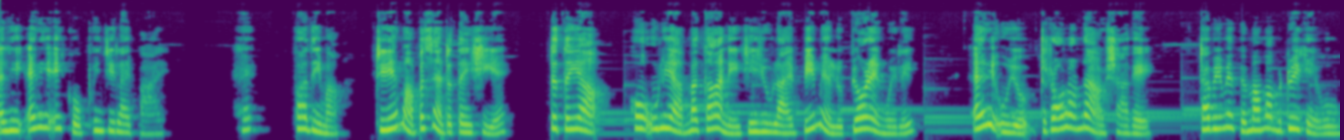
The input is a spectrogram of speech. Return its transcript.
အလီအဲ့ဒီအိတ်ကိုဖွင့်ကြည့်လိုက်ပါဟဲဖာတီမှာဒီထဲမှာပတ်စံတသိန်းရှိရဲ့တသိန်းကဟိုဦးလေးကမက်ကနေရေယူလိုက်ပေးမယ်လို့ပြောတယ်ငွေလေအဲ့ဒီဦးရုပ်တတော်လုံးနှောက်ရှာခဲ့ဒါပေမဲ့ဘယ်မှမတွေ့ခဲ့ဘူး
